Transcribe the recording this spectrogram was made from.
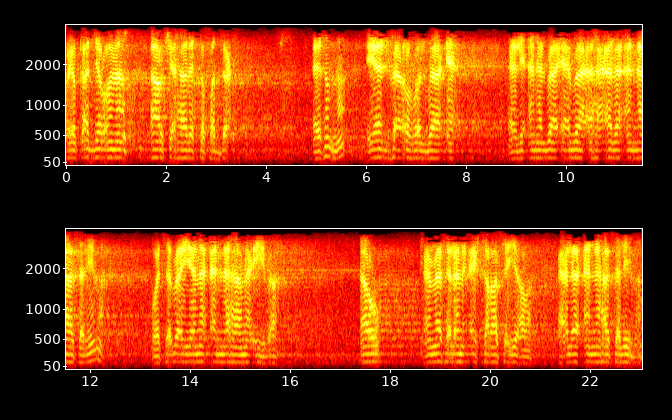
ويقدرون أرش هذا التصدع. ثم يدفعه البائع لأن البائع باعها على أنها سليمة وتبين أنها معيبة. أو مثلا اشترى سيارة على أنها سليمة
